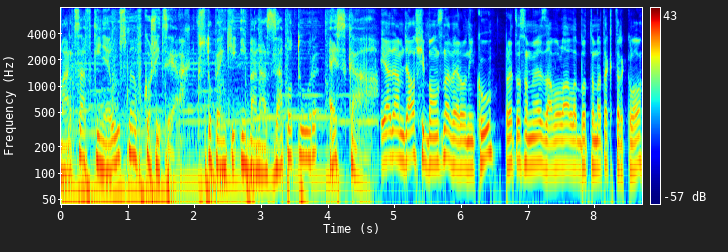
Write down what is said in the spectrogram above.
marca v kine Úsmev v Košiciach. Vstupenky iba na Zapotúr SK. Ja dám ďalší bonz na Veroniku, preto som ju zavolal, lebo to ma tak trklo.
